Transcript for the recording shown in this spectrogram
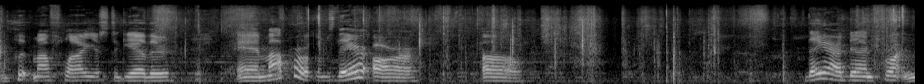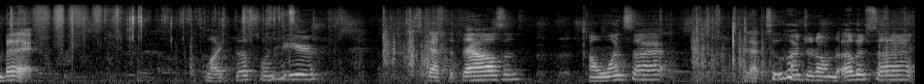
and put my flyers together. And my programs, there are, uh, they are done front and back. Like this one here, it's got the thousand on one side. I got 200 on the other side.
